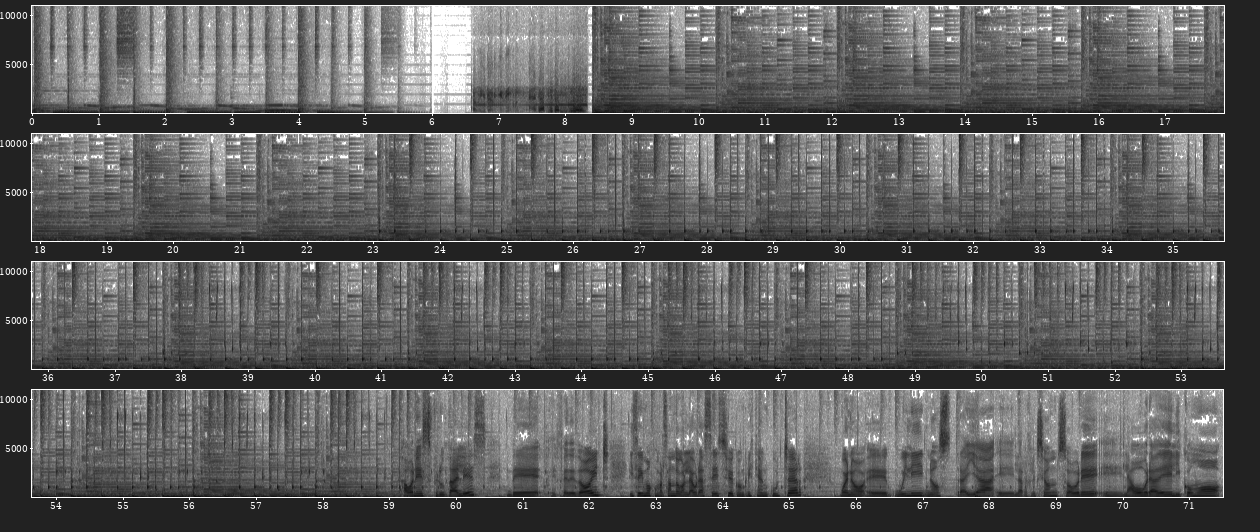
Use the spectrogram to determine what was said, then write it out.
Jabones frutales de eh, Fede Deutsch y seguimos conversando con Laura Cesio y con Christian Kucher. Bueno, eh, Willy nos traía eh, la reflexión sobre la obra de él y cómo,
